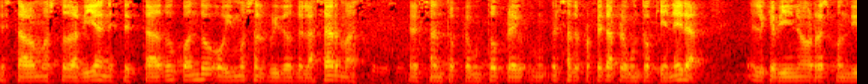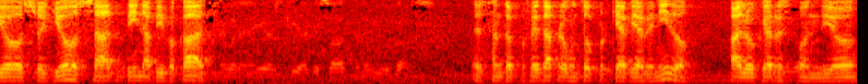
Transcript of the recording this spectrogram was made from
estábamos todavía en este estado cuando oímos el ruido de las armas. El santo profeta preguntó quién era. El que vino respondió, soy yo, Sad bin Abi El santo profeta preguntó por qué había venido, a lo que respondió,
